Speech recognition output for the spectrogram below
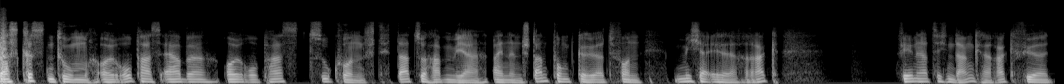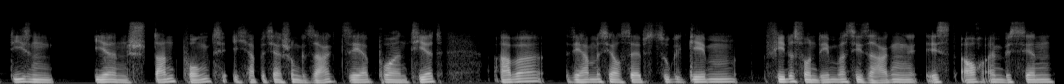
Das Christentum, Europas Erbe, Europas Zukunft. Dazu haben wir einen Standpunkt gehört von Michael Rack. Vielen herzlichen Dank, Herr Rack, für diesen Ihren Standpunkt. Ich habe es ja schon gesagt, sehr pointiert, aber Sie haben es ja auch selbst zugegeben, vieles von dem, was Sie sagen, ist auch ein bisschen,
